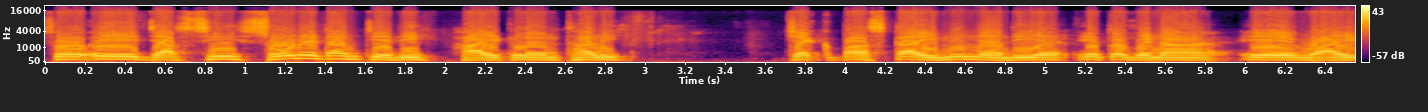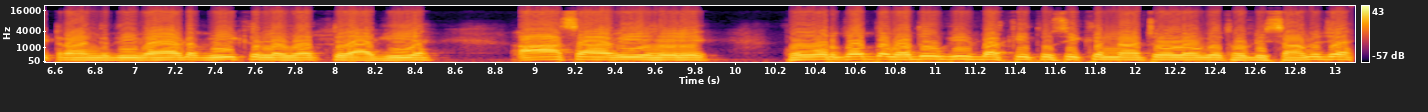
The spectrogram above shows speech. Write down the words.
ਸੋ ਇਹ ਜਰਸੀ ਸੋਹਣੇ ਢਾਂਚੇ ਦੀ ਹਾਈਟ ਲੈਂਥ ਵਾਲੀ ਚੈੱਕ ਪਾਸ 2.5 ਮਹੀਨਿਆਂ ਦੀ ਹੈ। ਇਹ ਤੋਂ ਬਿਨਾ ਇਹ ਵਾਈਟ ਰੰਗ ਦੀ ਵੈੜ 20 ਕਿਲੋ ਦੁੱਧ ਤੇ ਆ ਗਈ ਹੈ। ਆਸ ਆ ਵੀ ਇਹ ਹੋਰ ਦੁੱਧ ਵਧੂਗੀ ਬਾਕੀ ਤੁਸੀਂ ਕਿੰਨਾ ਚੋਲੋਗੇ ਤੁਹਾਡੀ ਸਮਝ ਹੈ।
